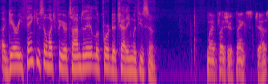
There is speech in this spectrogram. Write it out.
Uh, Garry, thank you so much for your time today. Look forward to chatting with you soon. My pleasure. Thanks, Jess.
